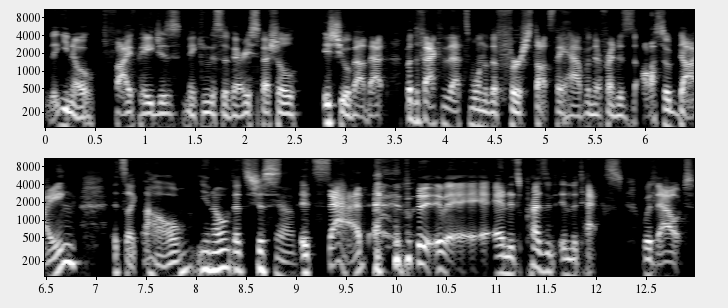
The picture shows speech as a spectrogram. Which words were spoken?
you know five pages making this a very special issue about that but the fact that that's one of the first thoughts they have when their friend is also dying it's like oh you know that's just Yeah. it's sad but it, and it's present in the text without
